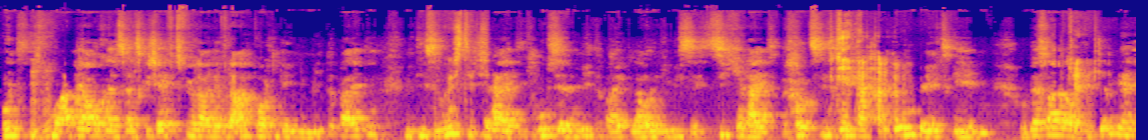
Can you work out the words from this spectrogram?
Und ich mhm. habe auch als, als Geschäftsführer eine Verantwortung gegen die Mitarbeiter. Mit dieser Unsicherheit, ich muss ja den Mitarbeitern auch eine gewisse Sicherheit trotzdem ja. Umwelt geben. Und das war auf der Ebene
